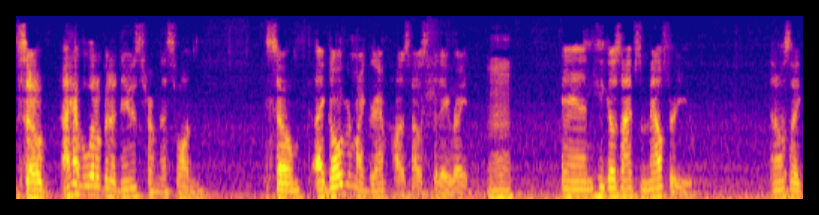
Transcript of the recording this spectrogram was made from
So I have a little bit of news from this one. So I go over to my grandpa's house today, right? hmm And he goes, "I have some mail for you," and I was like,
